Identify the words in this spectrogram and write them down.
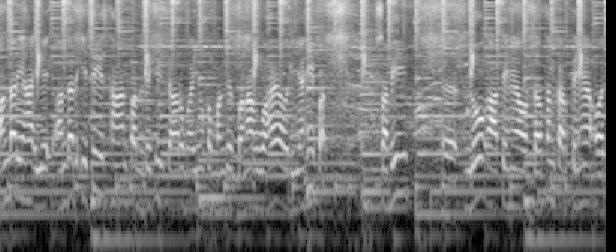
अंदर यहाँ ये, अंदर इसी स्थान पर देखिए चारों भाइयों का मंदिर बना हुआ है और यहीं पर सभी लोग आते हैं और दर्शन करते हैं और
